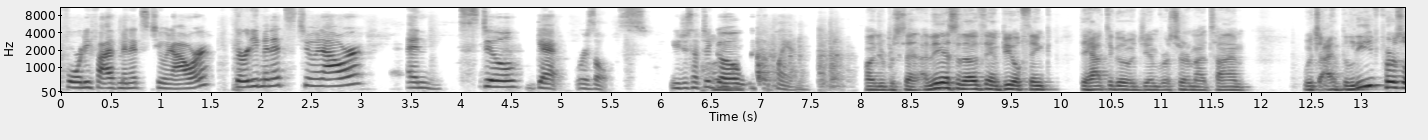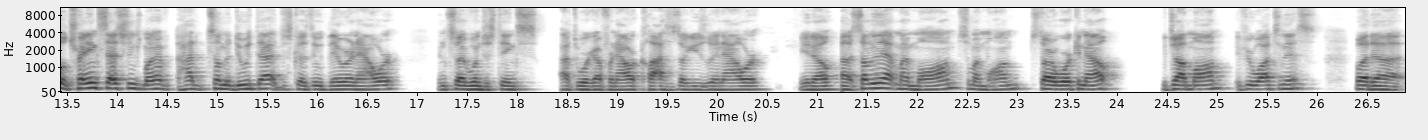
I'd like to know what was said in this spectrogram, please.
45 minutes to an hour 30 minutes to an hour and still get results. You just have to go with a plan. 100% i think that's another thing people think they have to go to a gym for a certain amount of time which i believe personal training sessions might have had something to do with that just because they were an hour. And so everyone just thinks I have to work out for an hour. Classes are usually an hour you know, uh, something that my mom, so my mom started working out. Good job, mom, if you're watching this. But uh,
